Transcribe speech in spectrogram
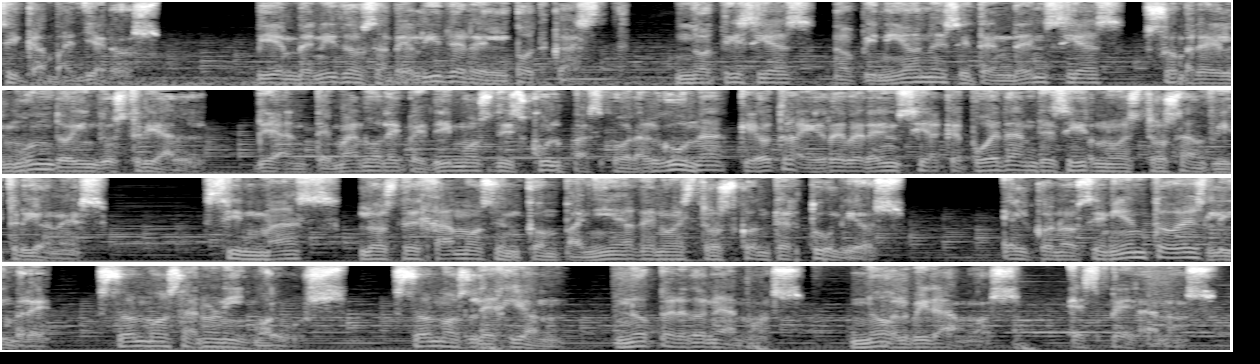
y caballeros. Bienvenidos a The el podcast. Noticias, opiniones y tendencias sobre el mundo industrial. De antemano le pedimos disculpas por alguna que otra irreverencia que puedan decir nuestros anfitriones. Sin más, los dejamos en compañía de nuestros contertulios. El conocimiento es libre. Somos Anonymous. Somos Legión. No perdonamos. No olvidamos. Espéranos.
